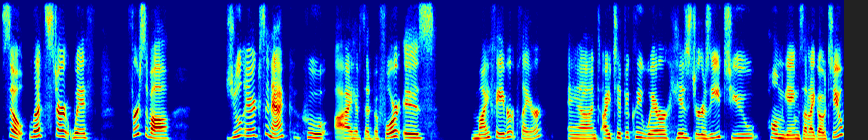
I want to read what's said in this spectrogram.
So let's start with, first of all, Joel Eriksson Ek, who I have said before is my favorite player, and I typically wear his jersey to home games that I go to.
